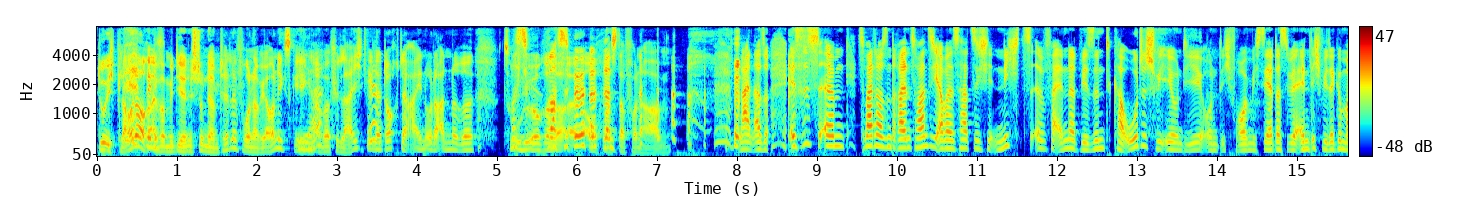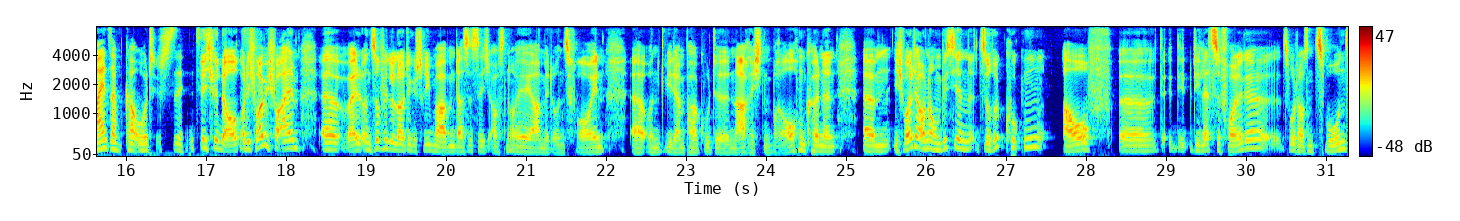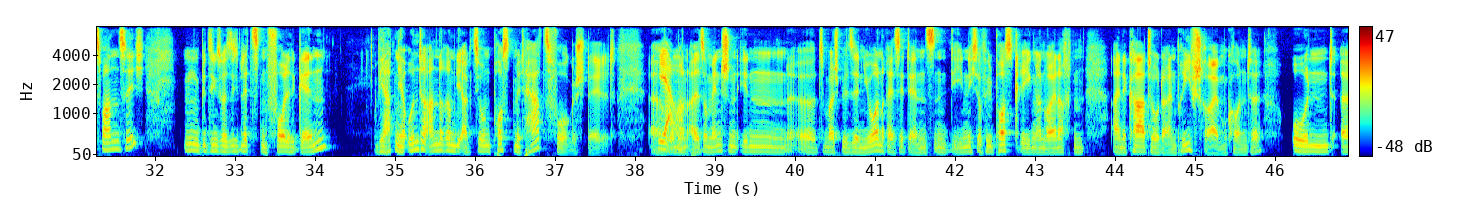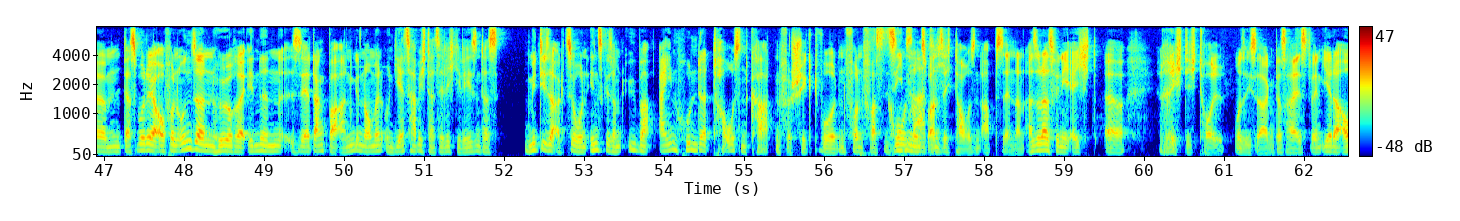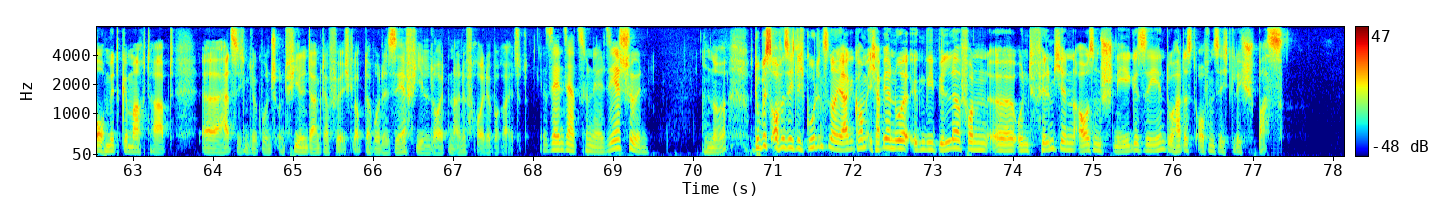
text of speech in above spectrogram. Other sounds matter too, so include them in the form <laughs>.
Du, ich plaudere auch Wenn einfach mit dir eine Stunde am Telefon, habe ich auch nichts gegen. Ja? Aber vielleicht will ja. ja doch der ein oder andere Zuhörer was, was auch was davon haben. <laughs> Nein, also es ist ähm, 2023, aber es hat sich nichts äh, verändert. Wir sind chaotisch wie eh und je und ich freue mich sehr, dass wir endlich wieder gemeinsam chaotisch sind. Ich finde auch. Und ich freue mich vor allem, äh, weil uns so viele Leute geschrieben haben, dass sie sich aufs neue Jahr mit uns freuen äh, und wieder ein paar gute Nachrichten brauchen können. Ähm, ich wollte auch noch ein bisschen zurückgucken auf äh, die, die, letzte Folge 2022, beziehungsweise die letzten Folgen. Wir hatten ja unter anderem die Aktion Post mit Herz vorgestellt, äh, ja. wo man also Menschen in äh, zum Beispiel Seniorenresidenzen, die nicht so viel Post kriegen an Weihnachten, eine Karte oder einen Brief schreiben konnte. Und ähm, das wurde ja auch von unseren HörerInnen sehr dankbar angenommen. Und jetzt habe ich tatsächlich gelesen, dass mit dieser Aktion insgesamt über 100.000 Karten verschickt wurden von fast 27.000 Absendern. Also das finde ich echt äh, richtig toll, muss ich sagen. Das heißt, wenn ihr da auch mitgemacht habt, äh, herzlichen Glückwunsch und vielen Dank dafür. Ich glaube, da wurde sehr vielen Leuten eine Freude bereitet. Sensationell, sehr schön. Ne? Du bist offensichtlich gut ins neue Jahr gekommen. Ich habe ja nur irgendwie Bilder von äh, und Filmchen aus dem Schnee gesehen. Du hattest offensichtlich Spaß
